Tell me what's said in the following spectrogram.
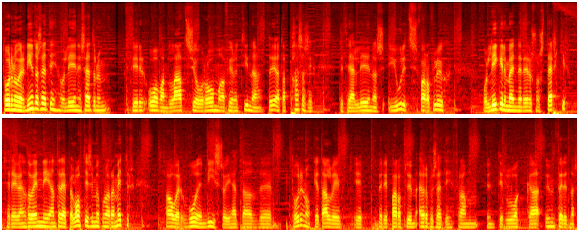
Dórinu verið nýjöndarsæti og liðin í sætunum fyrir ofan Lazio, Roma og Fiorentina þau ætta að passa sig við því að liðinas Júrits fara á flug og líkilmennir eru svona sterkir. Þeir eiga ennþá inni Andrea Bellotti sem er búin að vera mittur þá er voðin vís og ég held að Dórinu geta alveg verið barátu um Evropasæti fram undir loka umferðirnar.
